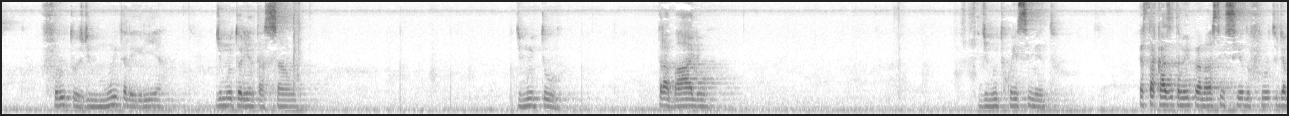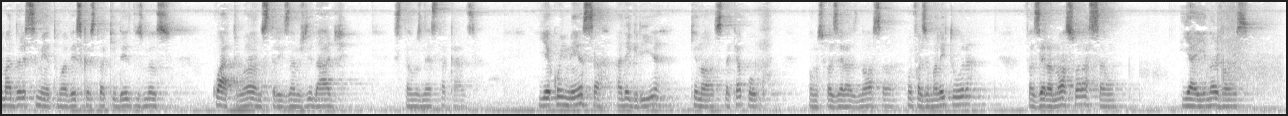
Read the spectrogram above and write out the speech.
frutos de muita alegria, de muita orientação, de muito trabalho, de muito conhecimento. Esta casa também para nós tem sido fruto de amadurecimento, uma vez que eu estou aqui desde os meus quatro anos, três anos de idade, estamos nesta casa. E é com imensa alegria que nós daqui a pouco vamos fazer a nossa, vamos fazer uma leitura, fazer a nossa oração. E aí nós vamos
